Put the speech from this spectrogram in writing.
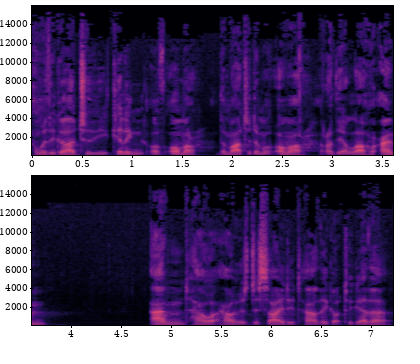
And with regard to the killing of Umar, the martyrdom of Umar radiallahu an, and how, how it was decided, how they got together,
